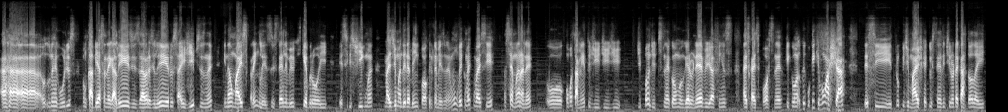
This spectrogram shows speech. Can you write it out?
a, a, os mergulhos vão caber a senegaleses, a brasileiros, a egípcios, né? E não mais para ingleses. O Sterling meio que quebrou aí esse estigma, mas de maneira bem hipócrita mesmo. Né? Vamos ver como é que vai ser na semana, né? O comportamento de, de, de de pundits, né, como Gary Neville e afins na Sky Sports, né? O que, o que, que vão achar desse truque de mágica que o Sterling tirou da cartola aí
